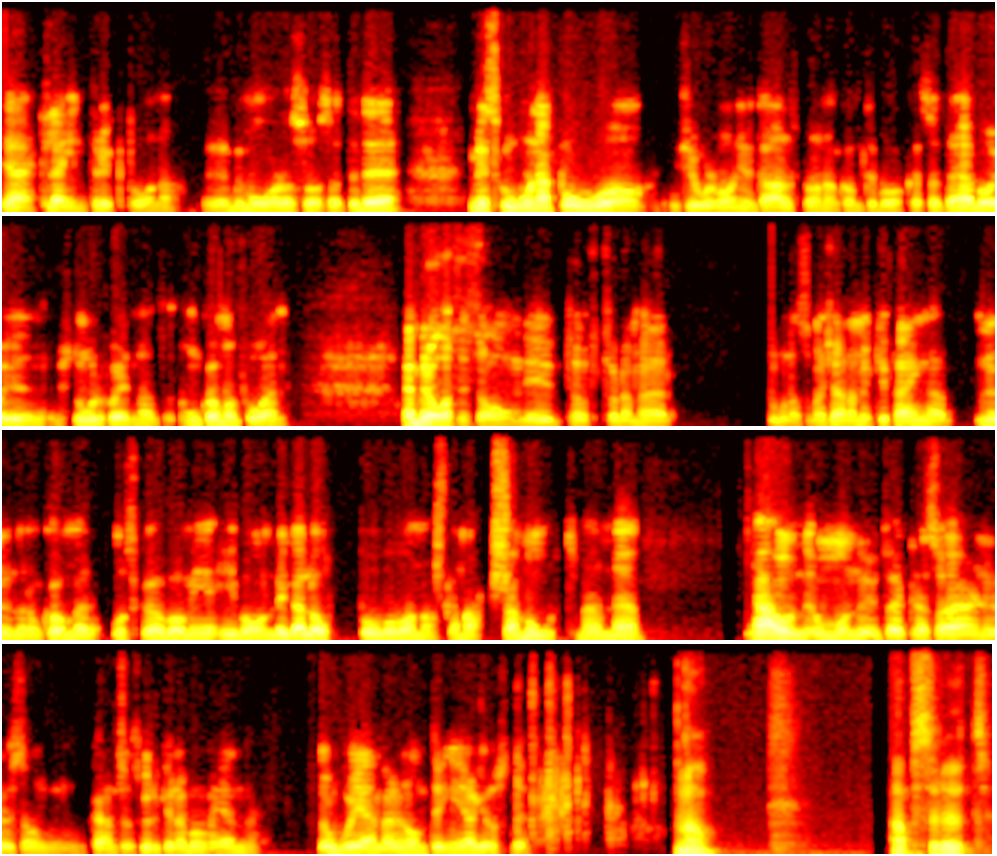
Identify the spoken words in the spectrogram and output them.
jäkla intryck på henne eh, över mål och så. så att det, med skorna på och i fjol var hon ju inte alls bra när hon kom tillbaka. Så det här var ju en stor skillnad. Hon kommer att få en, en bra säsong. Det är ju tufft för de här skorna som har tjänat mycket pengar nu när de kommer och ska vara med i vanliga lopp och vad man ska matcha mot. Men eh, ja, om, om hon utvecklas så här nu så hon kanske skulle kunna vara med i en OEM eller någonting i augusti. Ja, absolut.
